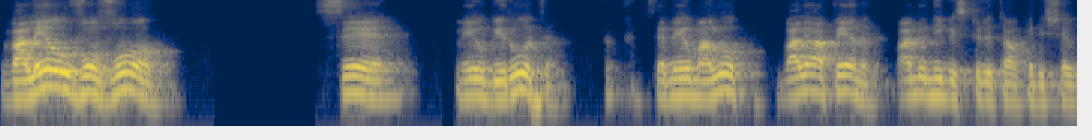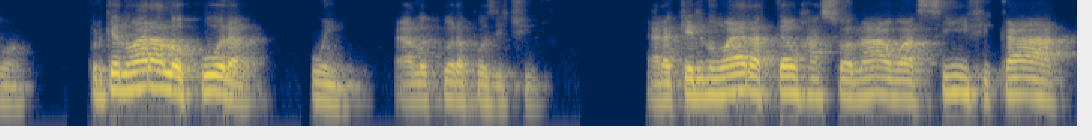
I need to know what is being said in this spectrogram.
Valeu o vovô ser meio biruta, ser meio maluco? Valeu a pena. Olha o nível espiritual que ele chegou. Porque não era loucura ruim, era loucura positiva. Era que ele não era tão racional assim, ficar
